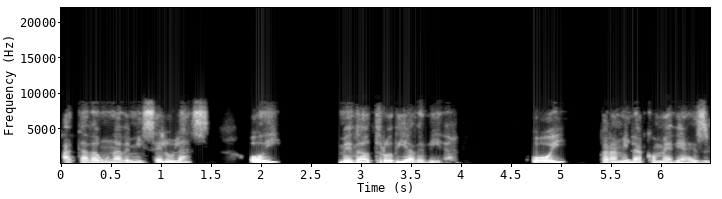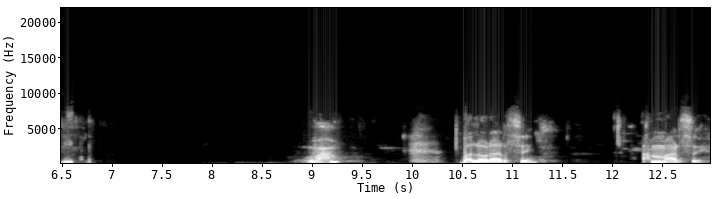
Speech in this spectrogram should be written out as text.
a cada una de mis células, hoy me da otro día de vida. Hoy, para mí, la comedia es vida. Wow. Valorarse, amarse,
